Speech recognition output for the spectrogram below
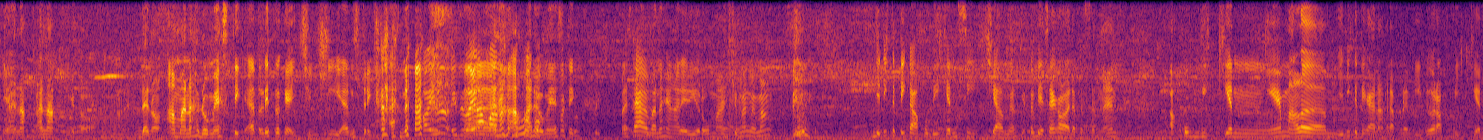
ya anak-anak gitu. Dan amanah domestik at least tuh kayak cucian setrikaan. Oh itu istilahnya Eh, amanah amanah domestik. maksudnya amanah yang ada di rumah. Iya, cuman memang jadi ketika aku bikin si chia milk itu biasanya kalau ada pesanan aku bikinnya malam. Jadi ketika anak-anak udah tidur aku bikin.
